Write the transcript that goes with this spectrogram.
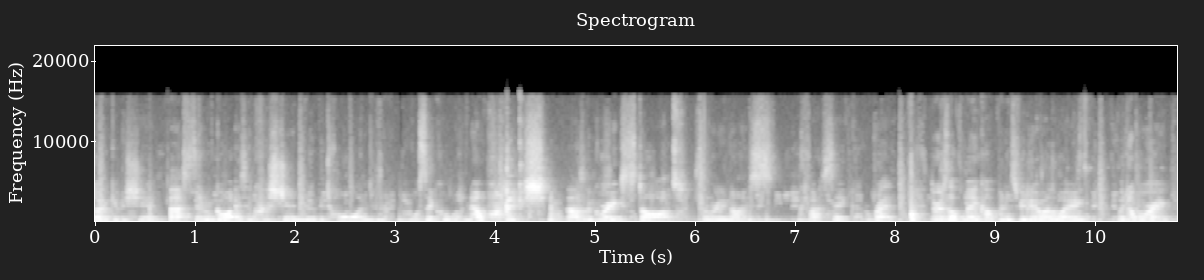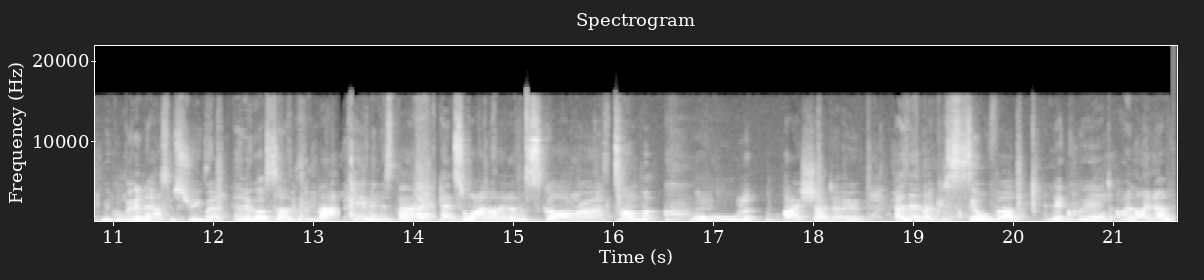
don't give a shit. First thing we got is a Christian Louboutin, what's it called? Nail polish. That was a great start. It's a really nice classic red. There is a lot of makeup in this video by the way, but don't worry, we're gonna have some streetwear. And then we've got some MAC came in this bag, pencil eyeliner, mascara, some cool eyeshadow, and then like a silver liquid eyeliner,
